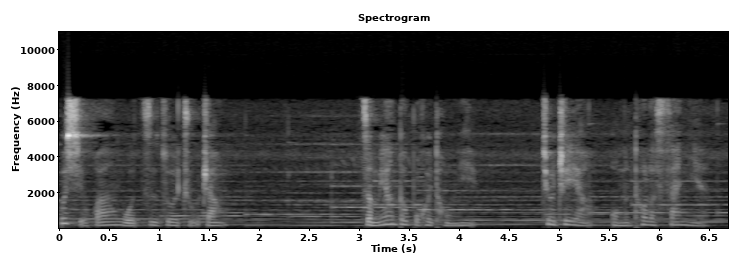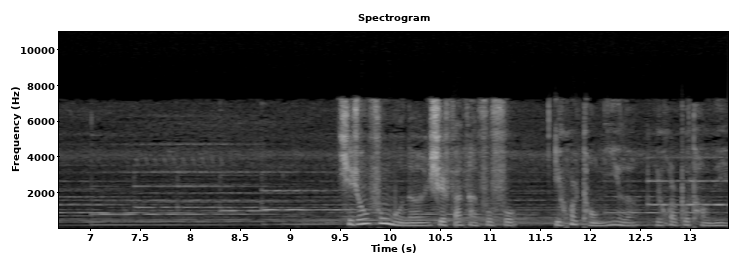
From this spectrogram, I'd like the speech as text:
不喜欢我自作主张，怎么样都不会同意。就这样，我们拖了三年。其中父母呢是反反复复，一会儿同意了，一会儿不同意，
